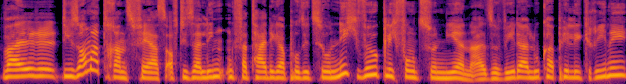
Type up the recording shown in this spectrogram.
weil die Sommertransfers auf dieser linken Verteidigerposition nicht wirklich funktionieren. Also weder Luca Pellegrini,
